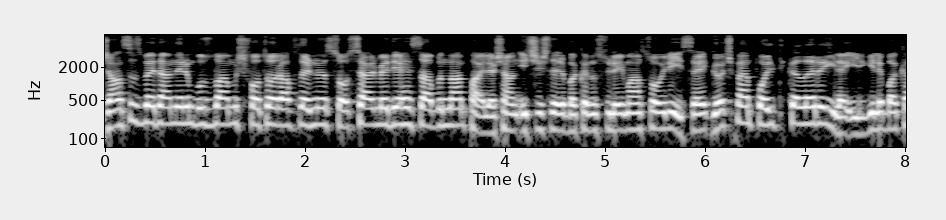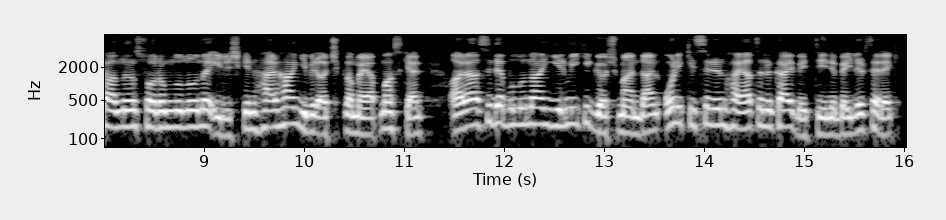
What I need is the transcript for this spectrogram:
Cansız bedenlerin buzlanmış fotoğraflarını sosyal medya hesabından paylaşan İçişleri Bakanı Süleyman Soylu ise göçmen politikalarıyla ilgili bakanlığın sorumluluğuna ilişkin herhangi bir açıklama yapmazken arazide bulunan 22 göçmenden 12'sinin hayatını kaybettiğini belirterek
